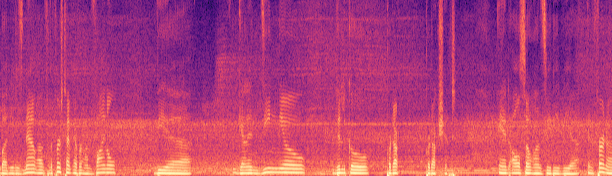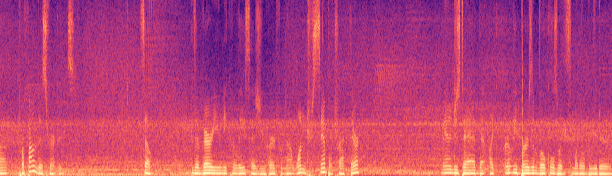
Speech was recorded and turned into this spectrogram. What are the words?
but it is now out for the first time ever on vinyl via Galenzino Vilco product, Production and also on CD via Inferna Profundus Records. So, it's a very unique release, as you heard from that one tr- sample track there. Manages to add that like early Burzum vocals with some other weirder,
